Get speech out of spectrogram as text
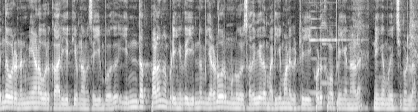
எந்த ஒரு நன்மையான ஒரு காரியத்தையும் நாம் செய்யும்போது இந்த பலன் அப்படிங்கிறது இன்னும் இரநூறு முந்நூறு சதவீதம் அதிகமான வெற்றியை கொடுக்கும் அப்படிங்கிறனால நீங்கள் முயற்சி பண்ணலாம்.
